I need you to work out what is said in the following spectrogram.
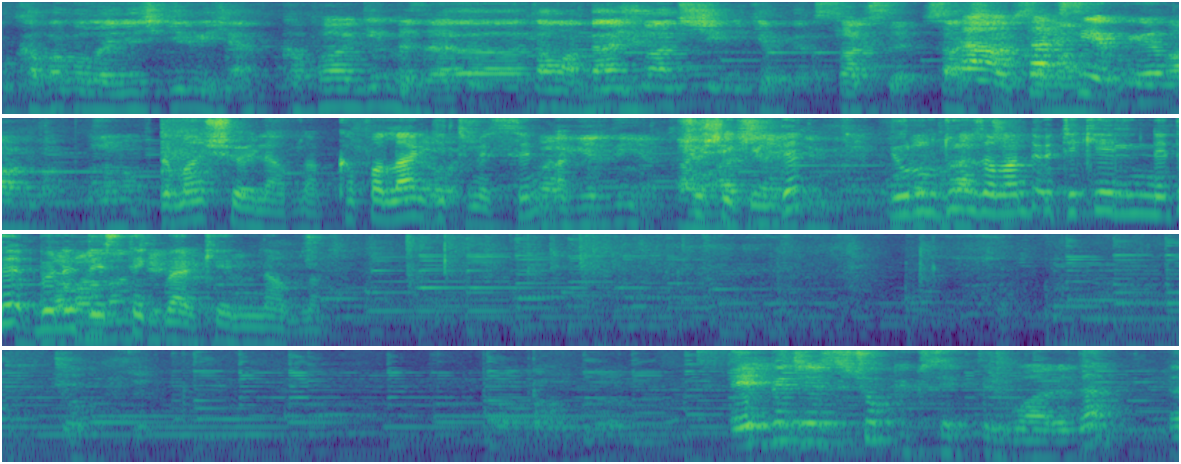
Bu kapak olayına hiç girmeyeceğim. Kapağa girme Ee, zaten. tamam ben şu an çiçeklik yapıyorum. Saksı. Saksı. Tamam, saksı yapıyor. Abi bak o zaman O zaman şöyle ablam, kafalar Yavaş. gitmesin. Yukarı Bak, geldin ya. şu şekilde. Yorulduğun zaman da öteki elinle de böyle Tabandan destek ver kendine abla. Çok güzel. Vallahi bravo. El becerisi çok yüksektir bu arada. Ee,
